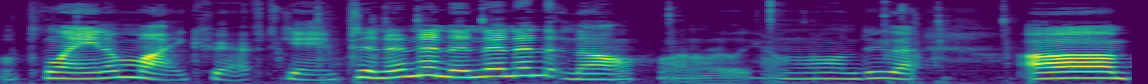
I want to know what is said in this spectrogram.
We're playing a Minecraft game. No, I don't really, I don't want to do that. Um,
